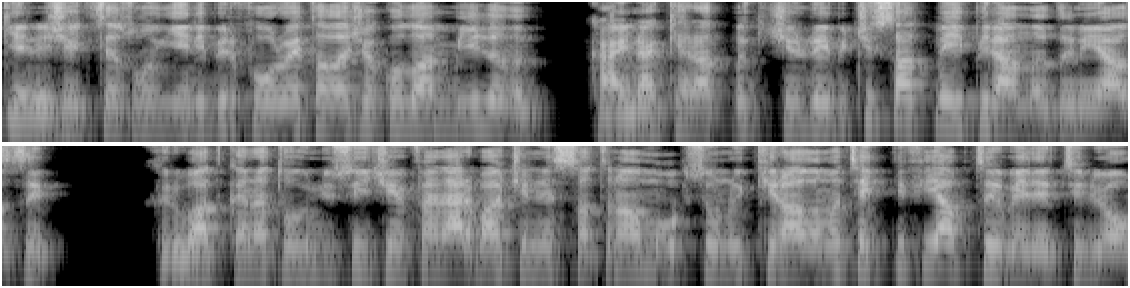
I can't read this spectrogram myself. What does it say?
gelecek sezon yeni bir forvet alacak olan Milan'ın kaynak yaratmak için Rebic'i satmayı planladığını yazdı. Hırvat kanat oyuncusu için Fenerbahçe'nin satın alma opsiyonu kiralama teklifi yaptığı belirtiliyor.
